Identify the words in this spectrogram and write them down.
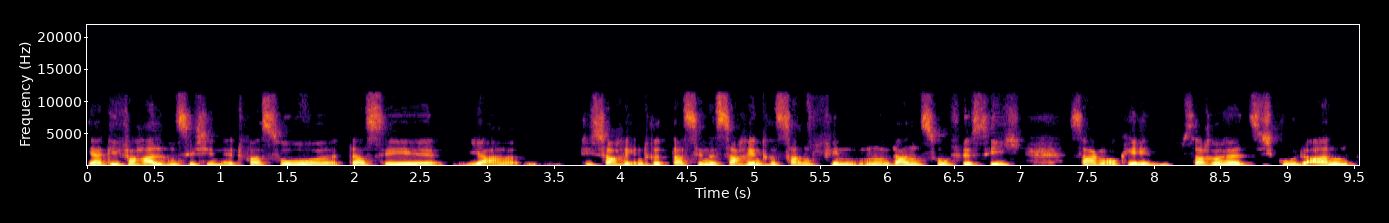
ja, die verhalten sich in etwa so, dass sie ja die Sache, dass sie eine Sache interessant finden und dann so für sich sagen, okay, Sache hört sich gut an.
